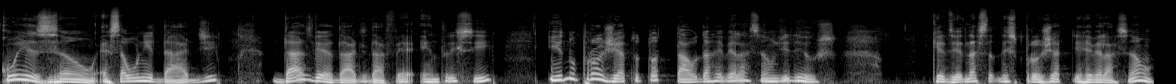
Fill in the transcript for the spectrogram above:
coesão, essa unidade das verdades da fé entre si e no projeto total da revelação de Deus. Quer dizer, nessa, nesse projeto de revelação,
